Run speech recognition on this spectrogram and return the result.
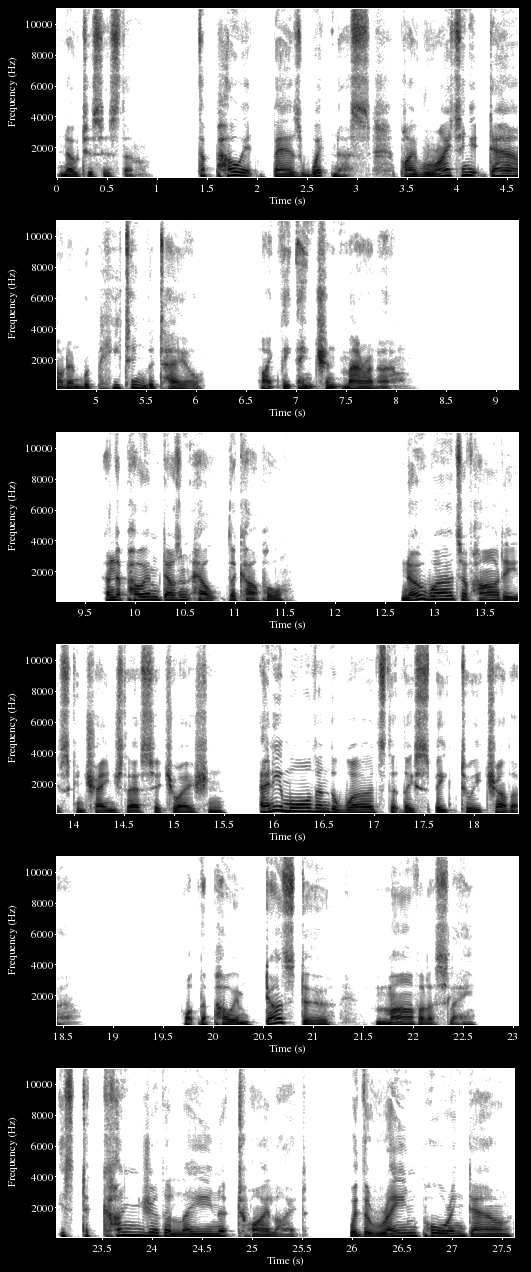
notices them. The poet bears witness by writing it down and repeating the tale, like the ancient mariner. And the poem doesn't help the couple. No words of Hardy's can change their situation any more than the words that they speak to each other. What the poem does do, marvellously, is to conjure the lane at twilight, with the rain pouring down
